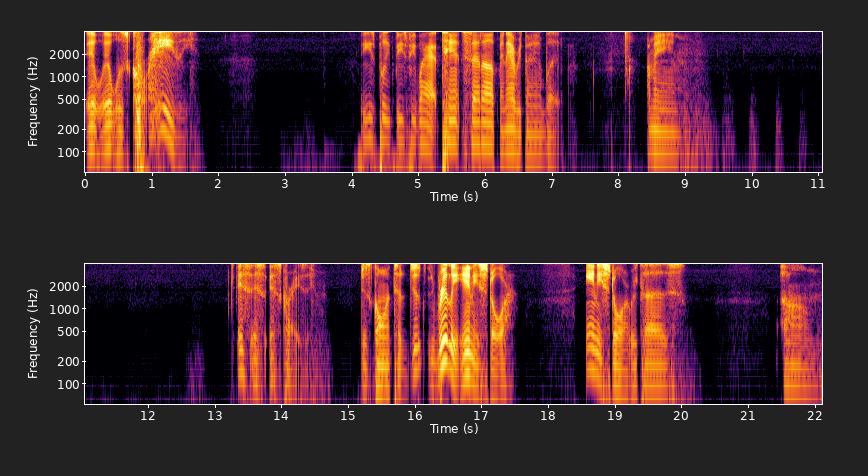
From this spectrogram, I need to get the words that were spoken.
It it was crazy. These these people had tents set up and everything, but I mean it's it's it's crazy just going to just really any store any store because um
